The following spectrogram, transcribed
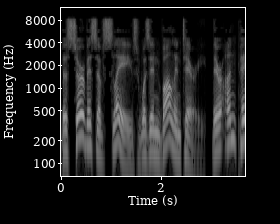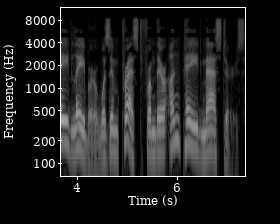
The service of slaves was involuntary, their unpaid labor was impressed from their unpaid masters.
